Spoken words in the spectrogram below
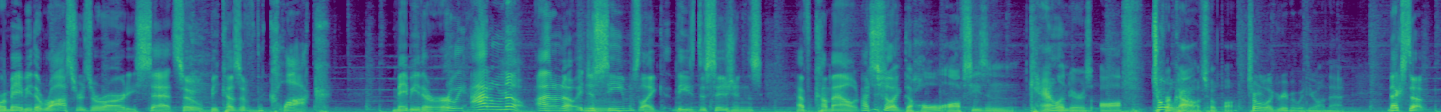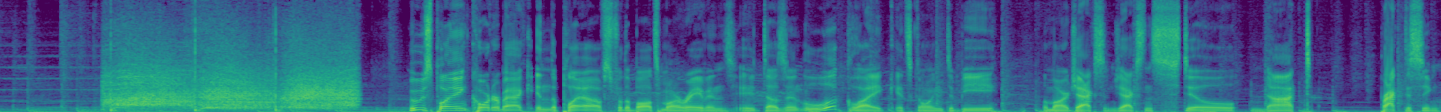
Or maybe the rosters are already set, so because of the clock, maybe they're early. I don't know. I don't know. It just mm-hmm. seems like these decisions have come out. I just feel like the whole offseason calendar is off Totally for college football. Total agreement with you on that. Next up, Who's playing quarterback in the playoffs for the Baltimore Ravens? It doesn't look like it's going to be Lamar Jackson. Jackson's still not practicing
